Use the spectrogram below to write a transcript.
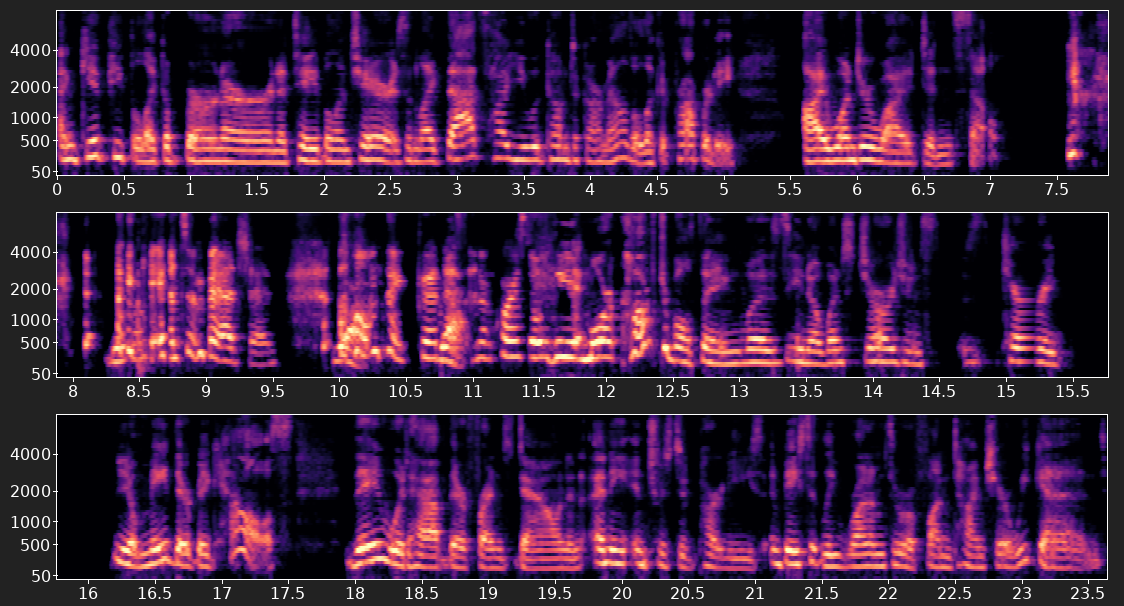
and give people like a burner and a table and chairs. And like that's how you would come to Carmel to look at property. I wonder why it didn't sell. You I can't imagine. Yeah. Oh my goodness. Yeah. And of course, So the more comfortable thing was, you know, once George and Carrie, you know, made their big house, they would have their friends down and any interested parties and basically run them through a fun timeshare weekend.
